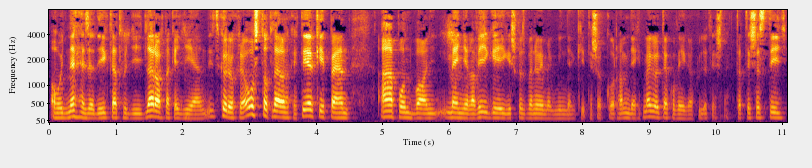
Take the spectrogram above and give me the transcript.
ahogy nehezedik, tehát hogy így leraknak egy ilyen itt körökre osztott, leraknak egy térképen, A pontban menj el a végéig, és közben ölj meg mindenkit, és akkor ha mindenkit megölte, akkor vége a küldetésnek. Tehát és ezt így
